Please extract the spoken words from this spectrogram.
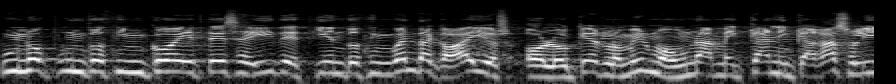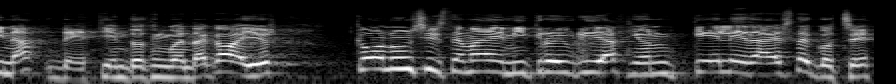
1.5 ETSI de 150 caballos o lo que es lo mismo, una mecánica gasolina de 150 caballos con un sistema de microhibridación que le da a este coche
